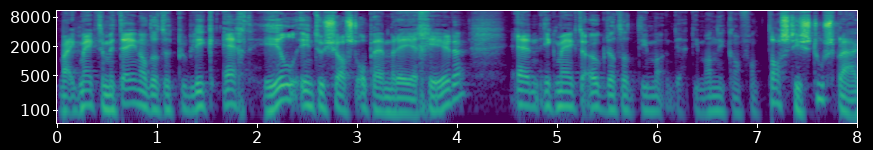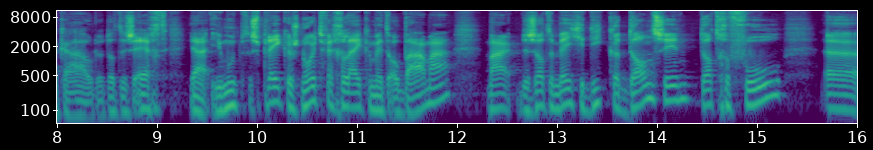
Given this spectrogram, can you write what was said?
maar ik merkte meteen al dat het publiek echt heel enthousiast op hem reageerde. En ik merkte ook dat, dat die, man, ja, die man die kan fantastisch toespraken houden. Dat is echt, ja, je moet sprekers nooit vergelijken met Obama. Maar er zat een beetje die cadans in, dat gevoel. Uh,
